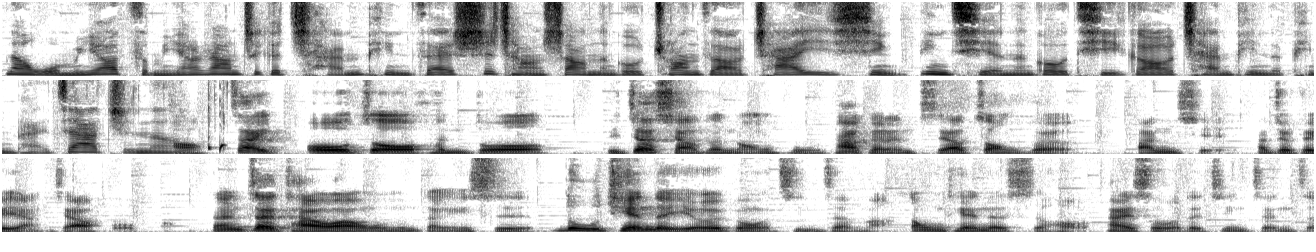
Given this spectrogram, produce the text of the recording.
那我们要怎么样让这个产品在市场上能够创造差异性，并且能够提高产品的品牌价值呢？好，在欧洲很多比较小的农户，他可能只要种个。番茄，它就可以养家活口。但在台湾，我们等于是露天的也会跟我竞争嘛。冬天的时候，它也是我的竞争者，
